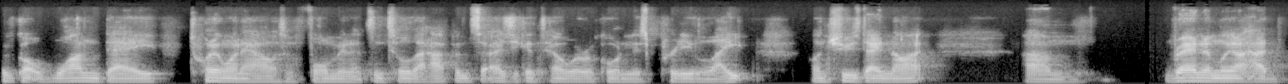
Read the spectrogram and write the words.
We've got one day, 21 hours, and four minutes until that happens. So, as you can tell, we're recording this pretty late on Tuesday night. Um, randomly, I had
